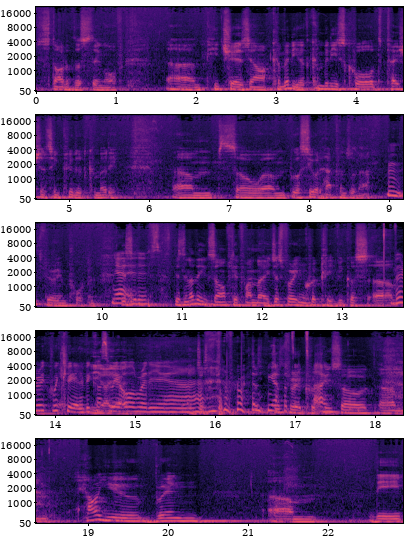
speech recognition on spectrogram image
started this thing off, um, he chairs our committee. The committee is called Patients Included Committee. Um, so um, we'll see what happens with that. Mm. It's very important. Yeah, there's, it is. There's another example, if I may, just very hmm. quickly, because um, very quickly, because yeah, we're yeah. already uh, just, just, just very quickly. Time. So, um, how you bring um, the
